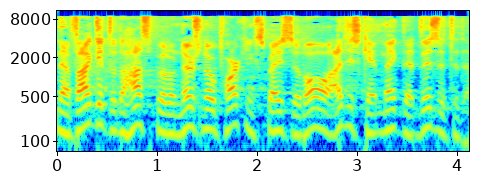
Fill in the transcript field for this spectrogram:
now if I get to the hospital and there's no parking space at all, I just can't make that visit today.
